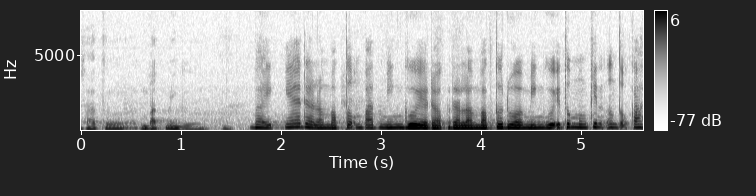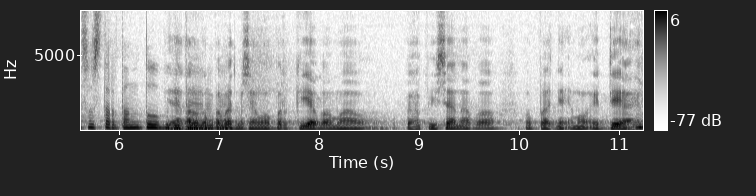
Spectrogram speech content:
satu empat minggu baiknya dalam waktu empat minggu ya dok dalam waktu dua minggu itu mungkin untuk kasus tertentu ya begitu kalau ya ya? kepepet misalnya mau pergi apa mau kehabisan apa obatnya mau ede ya.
